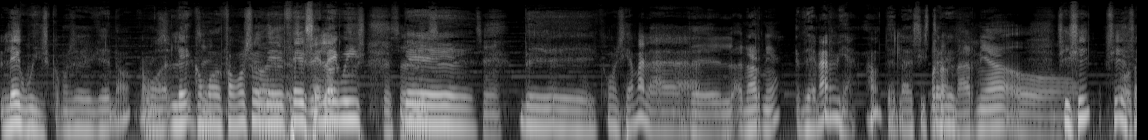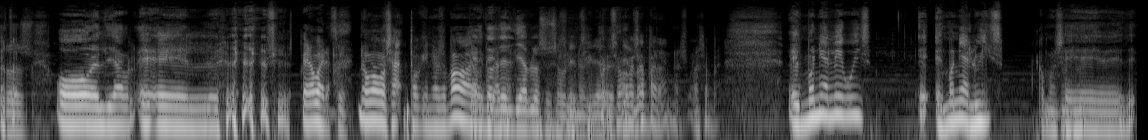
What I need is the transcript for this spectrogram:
Lewis, como, se, ¿no? como, Lewis, le- como sí. el famoso Como de C.S. Lewis de, sí. de- ¿Cómo se llama? La, De la Narnia. de Narnia, ¿no? De las Bueno, historias. Narnia o. Sí, sí, sí, exacto. o el diablo. eh, el- sí, pero bueno, no vamos a. Porque nos vamos a. Cartas desviar. del diablo a su sobrino, por eso decir, vamos a ¿no? pararnos, vamos a parar. Edmonia Lewis, eh, Edmonia Luis, como se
